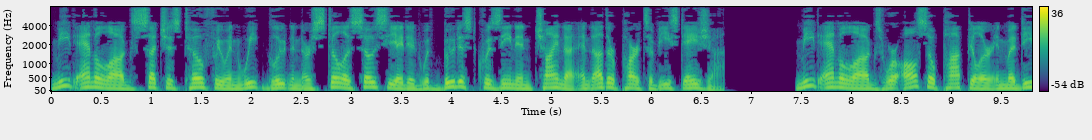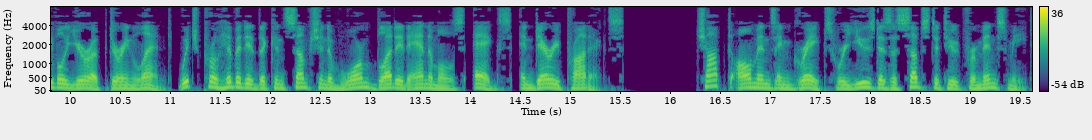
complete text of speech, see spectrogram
Meat analogues such as tofu and wheat gluten are still associated with Buddhist cuisine in China and other parts of East Asia. Meat analogues were also popular in medieval Europe during Lent, which prohibited the consumption of warm-blooded animals, eggs, and dairy products. Chopped almonds and grapes were used as a substitute for mincemeat.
